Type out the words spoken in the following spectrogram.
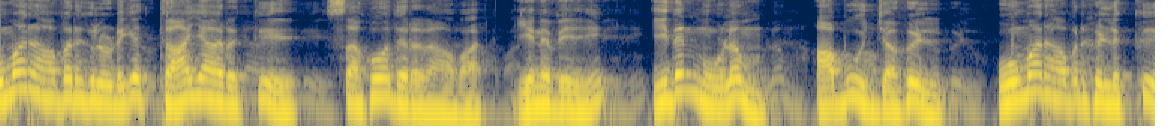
உமர் அவர்களுடைய தாயாருக்கு சகோதரர் ஆவார் எனவே இதன் மூலம் அபு ஜஹில் உமர் அவர்களுக்கு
